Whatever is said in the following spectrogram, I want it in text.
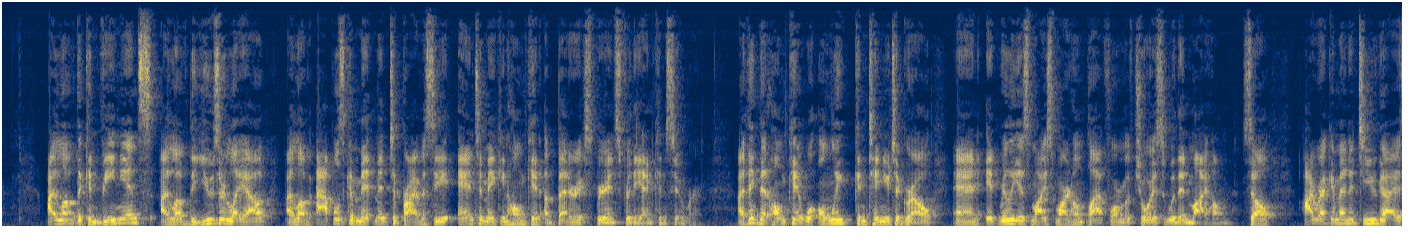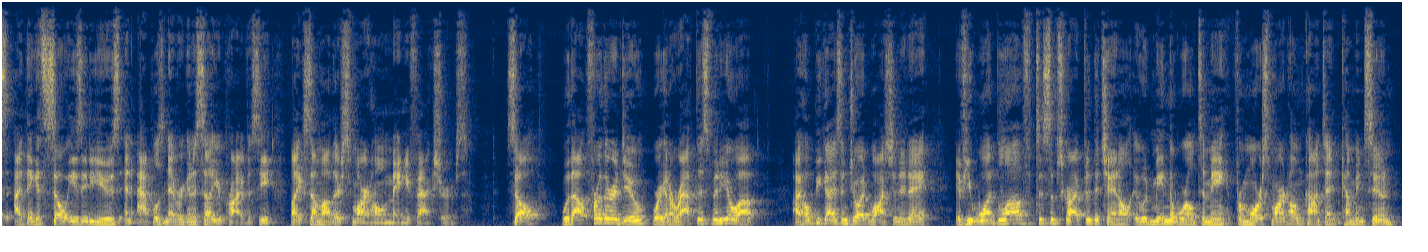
I love the convenience, I love the user layout, I love Apple's commitment to privacy and to making HomeKit a better experience for the end consumer. I think that HomeKit will only continue to grow and it really is my smart home platform of choice within my home. So I recommend it to you guys. I think it's so easy to use and Apple's never gonna sell your privacy like some other smart home manufacturers. So without further ado, we're gonna wrap this video up. I hope you guys enjoyed watching today. If you would love to subscribe to the channel, it would mean the world to me for more smart home content coming soon.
